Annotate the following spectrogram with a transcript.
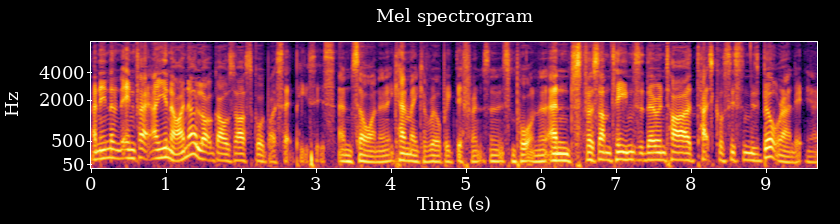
and in, in fact, you know, I know a lot of goals are scored by set pieces and so on, and it can make a real big difference, and it's important. And for some teams, their entire tactical system is built around it. You know,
